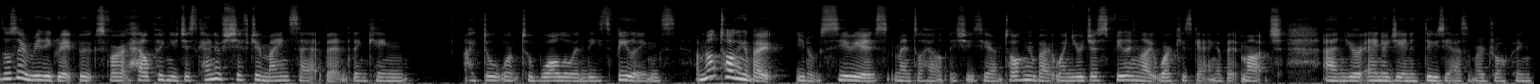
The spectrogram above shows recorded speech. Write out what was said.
Those are really great books for helping you just kind of shift your mindset a bit and thinking, I don't want to wallow in these feelings. I'm not talking about, you know, serious mental health issues here. I'm talking about when you're just feeling like work is getting a bit much and your energy and enthusiasm are dropping.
